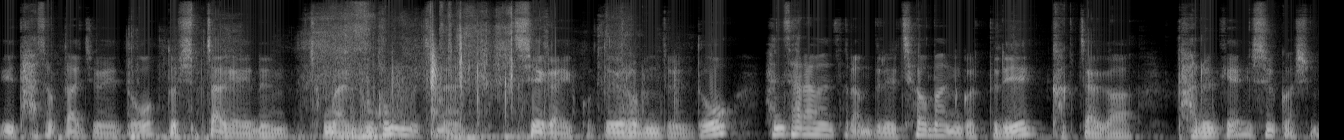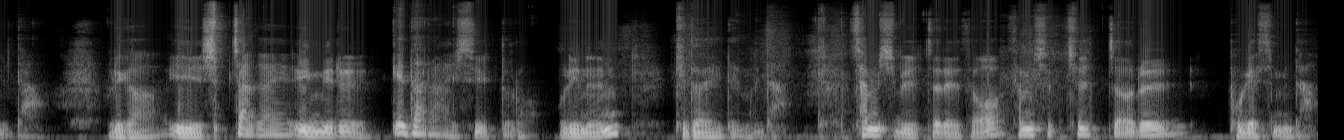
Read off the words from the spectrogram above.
이 다섯 가지 외에도 또 십자가에는 정말 무궁무진한 지혜가 있고 또 여러분들도 한 사람 한 사람들이 체험한 것들이 각자가 다르게 있을 것입니다. 우리가 이 십자가의 의미를 깨달아 알 수 있도록 우리는 기도해야 됩니다. 31절에서 37절을 보겠습니다.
